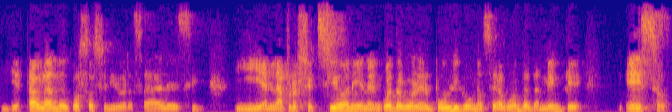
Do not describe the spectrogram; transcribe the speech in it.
y está hablando de cosas universales, y, y en la proyección y en el encuentro con el público uno se da cuenta también que eso,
